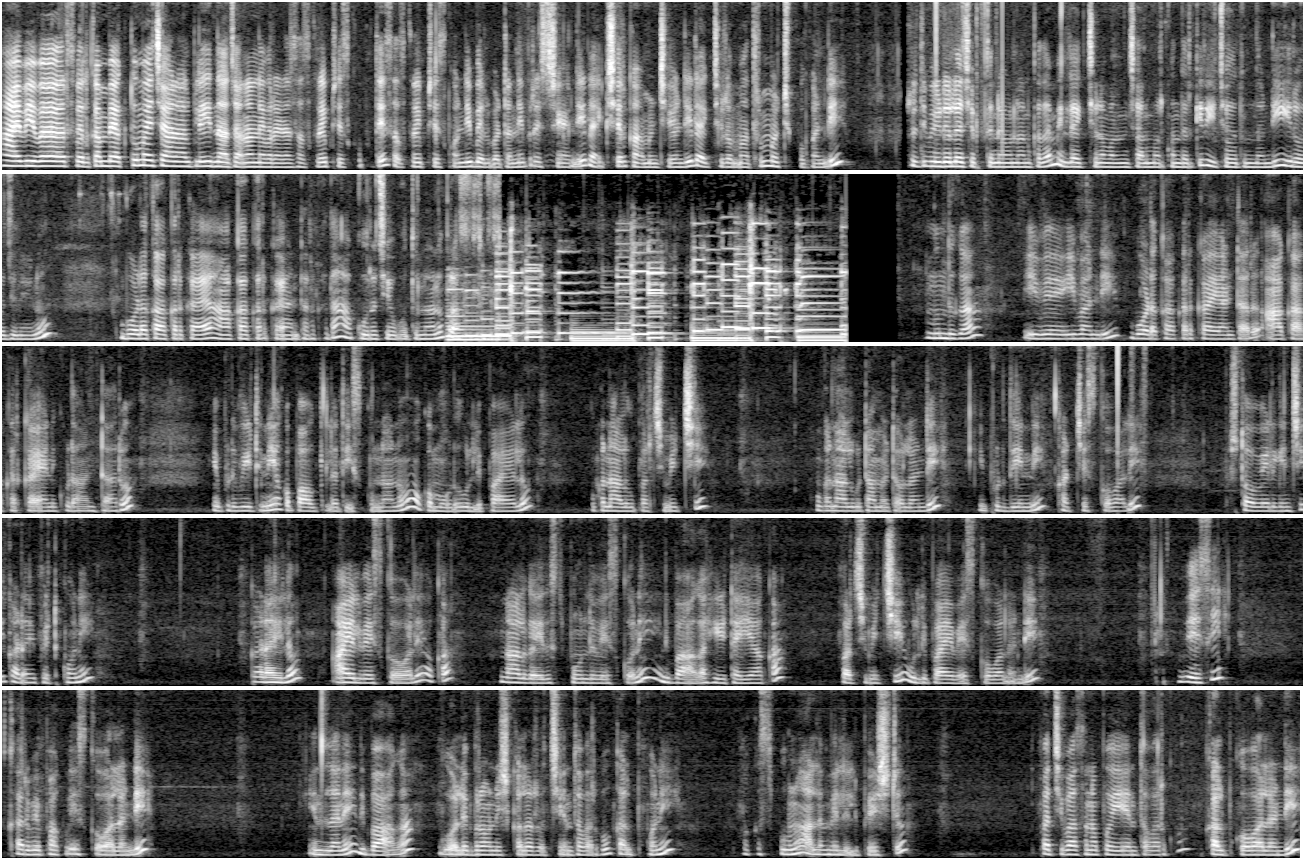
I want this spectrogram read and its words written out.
Hi viewers welcome back to my channel please నా ఛానల్ని ఎవరైనా సబ్స్క్రైబ్ చేసుకోకపోతే సబ్స్క్రైబ్ చేసుకోండి బెల్ బటన్ని ప్రెస్ చేయండి లైక్ షేర్ కామెంట్ చేయండి. లైక్ చేయడం మాత్రం మర్చిపోకండి. ప్రతి వీడియోలో చెప్తూనే ఉన్నాను కదా మీరు లైక్ చేయడం వల్ల ఛానల్ అందరికీ రీచ్ అవుతుందండి. ఈరోజు నేను బోడ కాకరకాయ ఆ కాకరకాయ అంటారు కదా ఆ కూర చేయబోతున్నాను. ముందుగా ఇవే ఇవ్వండి బోడ కాకరకాయ అంటారు ఆ కాకరకాయ అని కూడా అంటారు. ఇప్పుడు వీటిని ఒక పావు కిలో తీసుకున్నాను. ఒక మూడు ఉల్లిపాయలు ఒక నాలుగు పచ్చిమిర్చి ఒక నాలుగు టమాటోలు అండి. ఇప్పుడు దీన్ని కట్ చేసుకోవాలి. స్టవ్ వెలిగించి కడాయి పెట్టుకొని కడాయిలో ఆయిల్ వేసుకోవాలి. ఒక నాలుగైదు స్పూన్లు వేసుకొని ఇది బాగా హీట్ అయ్యాక పచ్చిమిర్చి ఉల్లిపాయ వేసుకోవాలండి. వేసి కరివేపాకు వేసుకోవాలండి. ఇందులోనే ఇది బాగా గోల్డ్ బ్రౌనిష్ కలర్ వచ్చేంత వరకు కలుపుకొని ఒక స్పూను అల్లం వెల్లుల్లి పేస్ట్ పచ్చివాసన పోయేంత వరకు కలుపుకోవాలండి.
